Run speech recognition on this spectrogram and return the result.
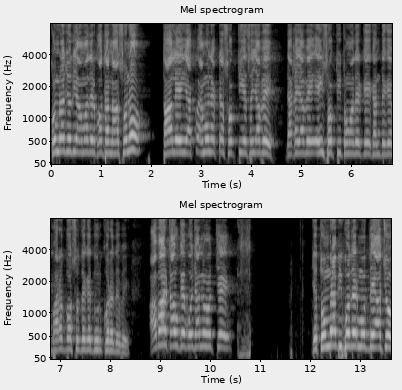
তোমরা যদি আমাদের কথা না শোনো, তাহলে এই এমন একটা শক্তি এসে যাবে, দেখা যাবে এই শক্তি তোমাদেরকে এখান থেকে ভারতবর্ষ থেকে দূর করে দেবে। আবার কাউকে বোঝানো হচ্ছে যে তোমরা বিপদের মধ্যে আছো।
